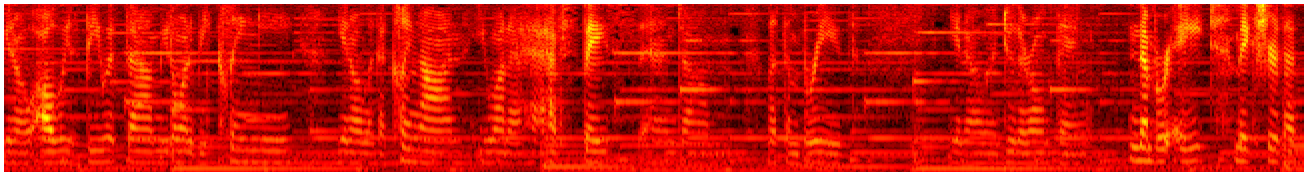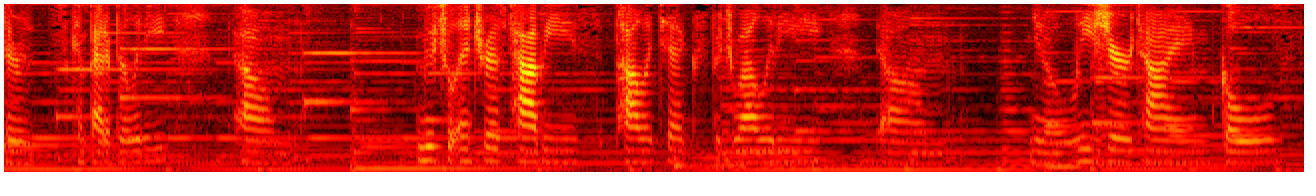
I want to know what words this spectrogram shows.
you know, always be with them. You don't want to be clingy, you know, like a Klingon. You want to have space and um, let them breathe, you know, and do their own thing. Number eight, make sure that there's compatibility. Um, mutual interest, hobbies, politics, spirituality, um, you know, leisure time, goals.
